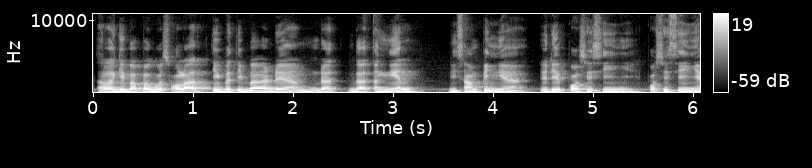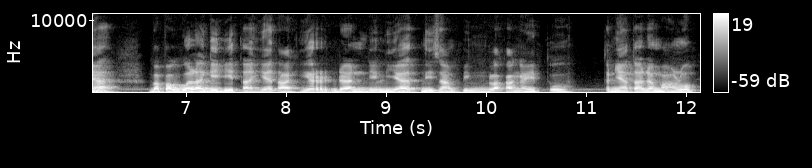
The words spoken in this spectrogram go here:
Lagi bapak gue sholat, tiba-tiba ada yang dat datengin di sampingnya. Jadi posisi posisinya bapak gue lagi di tahiyat akhir dan dilihat di samping belakangnya itu ternyata ada makhluk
